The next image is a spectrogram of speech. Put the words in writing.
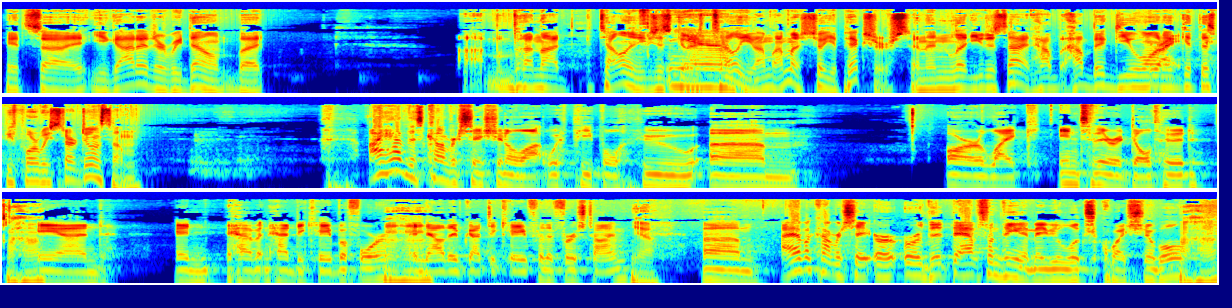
It's, uh, you got it or we don't, but, uh, but I'm not telling you, just going to Yeah. tell you. I'm, I'm going to show you pictures and then let you decide how, how big do you want Right. to get this before we start doing something. I have this conversation a lot with people who um, are like into their adulthood Uh-huh. and and haven't had decay before, and now they've got decay for the first time. Mm-hmm. Yeah. Um, I have a conversation, or, or that they have something that maybe looks questionable. Uh-huh.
